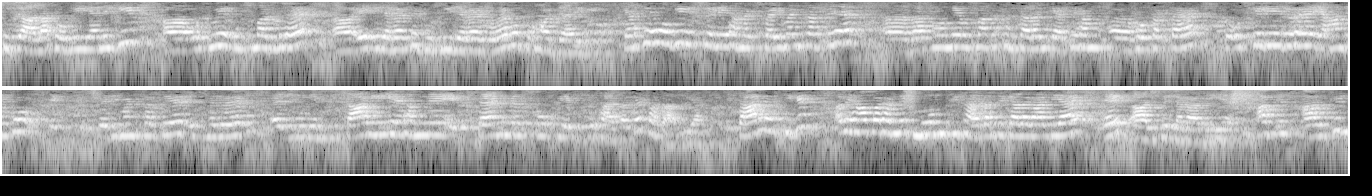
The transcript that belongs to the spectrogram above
सुचालक होगी। यानी कि उसमें ऊष्मा जो है एक जगह से दूसरी जगह जो है वो पहुँच जाएगी। कैसे होगी? इसके लिए हम एक्सपेरिमेंट करते हैं। धातुओं में ऊष्मा का संचालन कैसे हम हो सकता है? तो उसके लिए जो है यहाँ देखो एक एक्सपेरिमेंट करते हैं। इसमें जो है एल्यूमिनियम की तार ली है हमने एक स्टैंड में उसको प्लेट की सहायता से फंसा दिया। तार है, ठीक है? अब यहाँ पर हमने मोम की सहायता से क्या लगा दिया है? एक आलपिन लगा दी है। अब इस आलपिन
